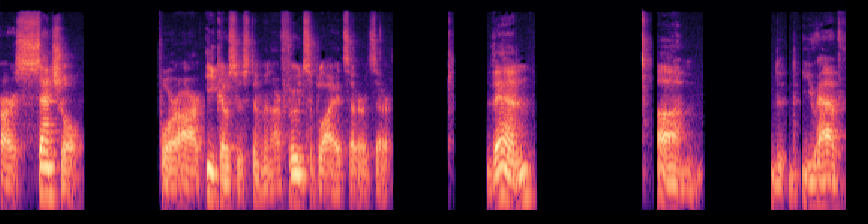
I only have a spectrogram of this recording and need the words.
are essential for our ecosystem and our food supply, et cetera, et cetera. Then um, you have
